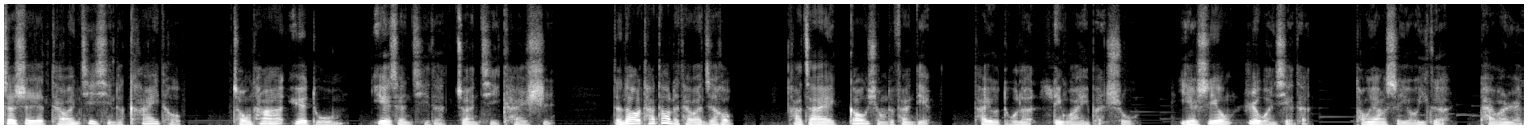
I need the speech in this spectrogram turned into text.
这是台湾纪行的开头。从他阅读叶圣吉的传记开始，等到他到了台湾之后，他在高雄的饭店，他又读了另外一本书，也是用日文写的，同样是由一个台湾人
